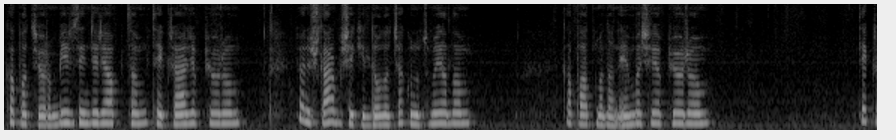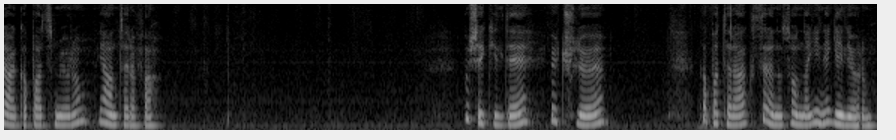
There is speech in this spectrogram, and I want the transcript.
kapatıyorum. Bir zincir yaptım tekrar yapıyorum. Dönüşler bu şekilde olacak unutmayalım. Kapatmadan en başa yapıyorum. Tekrar kapatmıyorum yan tarafa. Bu şekilde üçlü kapatarak sıranın sonuna yine geliyorum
